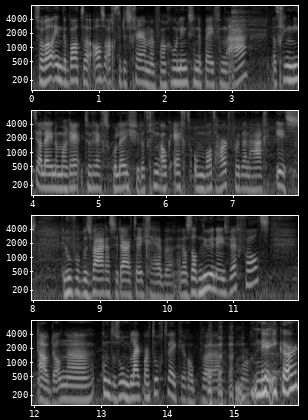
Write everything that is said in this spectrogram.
zowel in debatten als achter de schermen van GroenLinks en de PvdA. Dat ging niet alleen om een re college. Dat ging ook echt om wat hard voor Den Haag is. En hoeveel bezwaren ze daartegen hebben. En als dat nu ineens wegvalt, nou, dan uh, komt de zon blijkbaar toch twee keer op uh, morgen. Meneer Ikar?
